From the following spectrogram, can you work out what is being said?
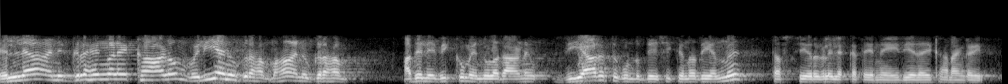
എല്ലാ അനുഗ്രഹങ്ങളെക്കാളും വലിയ അനുഗ്രഹം മഹാ അനുഗ്രഹം അത് ലഭിക്കും എന്നുള്ളതാണ് സിയാദത്ത് കൊണ്ട് ഉദ്ദേശിക്കുന്നത് എന്ന് തഫ്സീറുകളിലൊക്കെ തന്നെ എഴുതിയതായി കാണാൻ കഴിയും.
